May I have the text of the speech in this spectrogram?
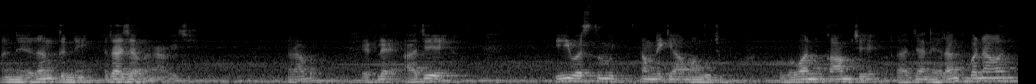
અને રંકને રાજા બનાવે છે. બરાબર? એટલે આજે એ વસ્તુ તમને કહેવા માગું છું. ભગવાનનું કામ છે રાજાને રંક બનાવવાનું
